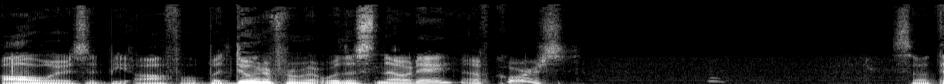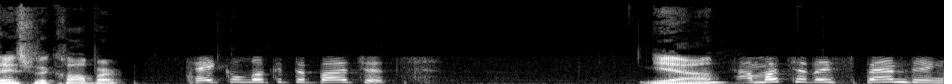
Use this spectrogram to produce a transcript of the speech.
always would be awful. But doing it from it with a snow day, of course. So thanks for the call, Barb. Take a look at the budgets. Yeah, How much are they spending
